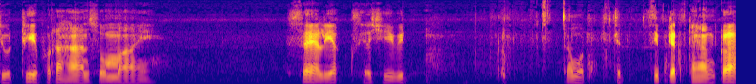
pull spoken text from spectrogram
จุดที่พลทหารสมหมายแซ่เลียกเสียชีวิต ทั้งหมดสิบเจ็ดทหารกล้า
